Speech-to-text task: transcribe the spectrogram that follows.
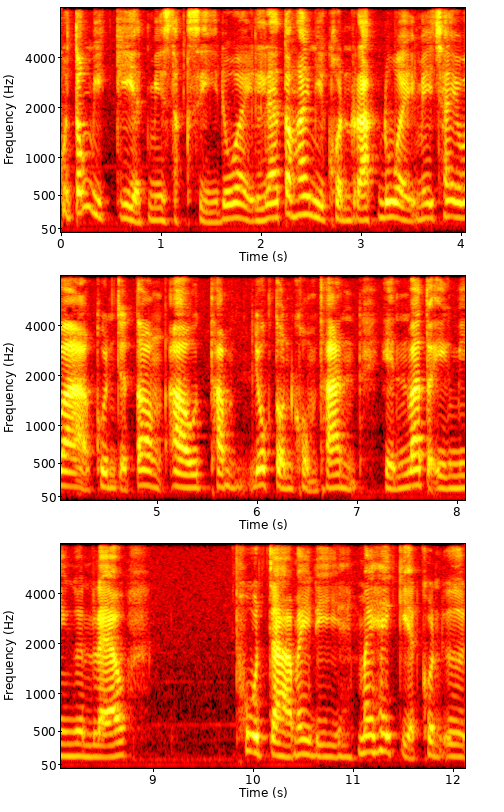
คุณต้องมีเกียรติมีศักดิ์ศรีด้วย และต้องให้มีคนรักด้วย ไม่ใช่ว่าคุณจะต้องเอาทำยกตนข่มท่าน เห็นว่าตัวเองมีเงินแล้ว พูดจาไม่ดี ไม่ให้เกียรติคนอื่น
